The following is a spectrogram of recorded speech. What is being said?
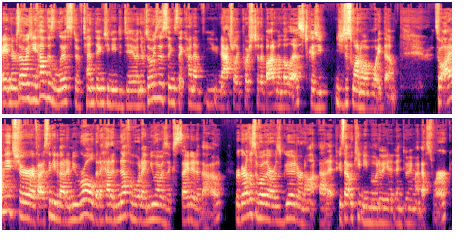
Right? And there's always, you have this list of 10 things you need to do. And there's always those things that kind of you naturally push to the bottom of the list because you, you just want to avoid them. So I made sure if I was thinking about a new role that I had enough of what I knew I was excited about, regardless of whether I was good or not at it, because that would keep me motivated and doing my best work.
